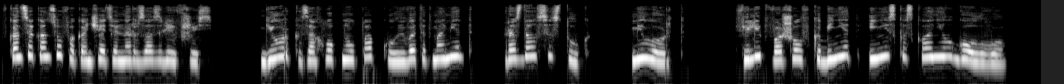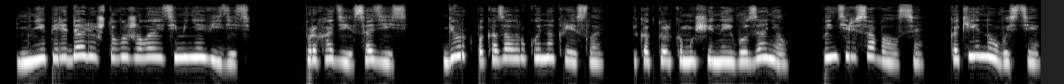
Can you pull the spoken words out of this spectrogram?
В конце концов, окончательно разозлившись, Георг захлопнул папку, и в этот момент раздался стук. «Милорд». Филипп вошел в кабинет и низко склонил голову. «Мне передали, что вы желаете меня видеть». «Проходи, садись». Георг показал рукой на кресло, и как только мужчина его занял, поинтересовался, какие новости.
